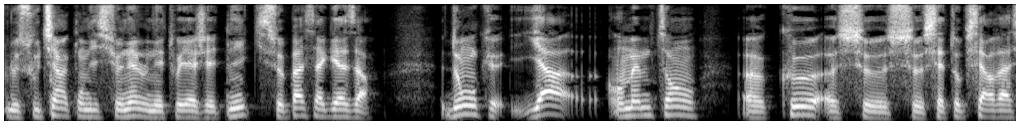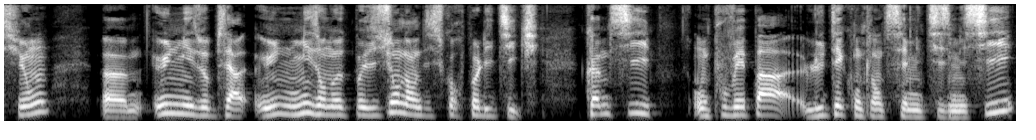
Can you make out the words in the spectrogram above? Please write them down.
le soutien inconditionnel au nettoyage ethnique qui se passe à Gaza. Donc il y a en même temps que ce, cette observation, euh, une, mise en opposition dans le discours politique. Comme si on ne pouvait pas lutter contre l'antisémitisme ici,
